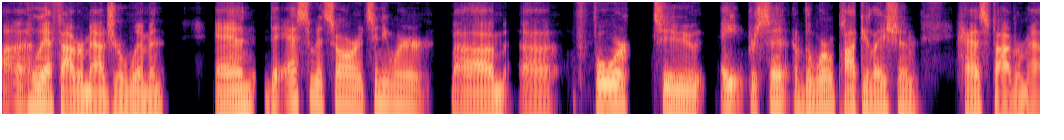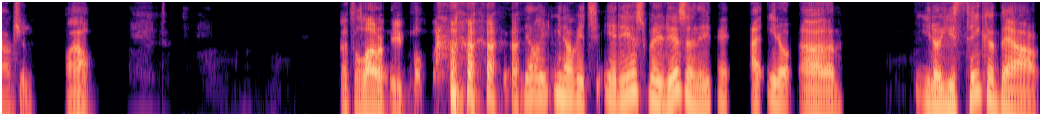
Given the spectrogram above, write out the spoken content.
uh, who have fibromyalgia are women. And the estimates are it's anywhere um, uh, 4 to 8% of the world population has fibromyalgia. Wow. That's a so, lot of people. you, know, you know, it's it is, but it isn't. It, I, you know, uh, you know, you think about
